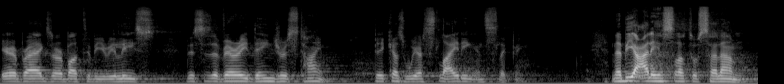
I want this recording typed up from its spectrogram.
airbags are about to be released. This is a very dangerous time because we are sliding and slipping. Nabi alayhi salatu salam,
